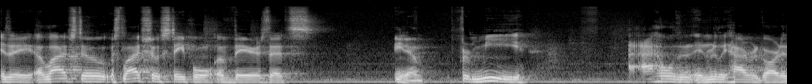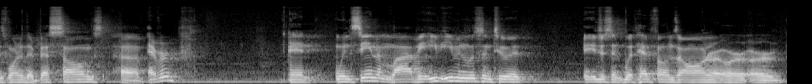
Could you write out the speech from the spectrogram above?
is a, a live show a live show staple of theirs. That's you know, for me, I hold in, in really high regard as one of their best songs uh, ever. And when seeing them live, even listening to it, it just with headphones on or, or, or,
